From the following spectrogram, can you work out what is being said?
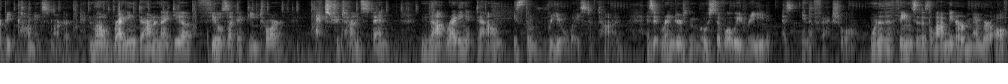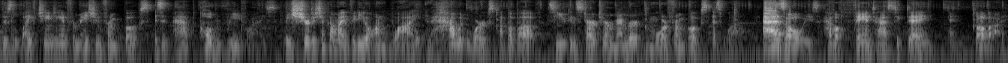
or becoming smarter. And while writing down an idea feels like a detour, extra time spent, not writing it down is the real waste of time, as it renders most of what we read as ineffectual. One of the things that has allowed me to remember all of this life changing information from books is an app called Readwise. Be sure to check out my video on why and how it works up above so you can start to remember more from books as well. As always, have a fantastic day and bye bye.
